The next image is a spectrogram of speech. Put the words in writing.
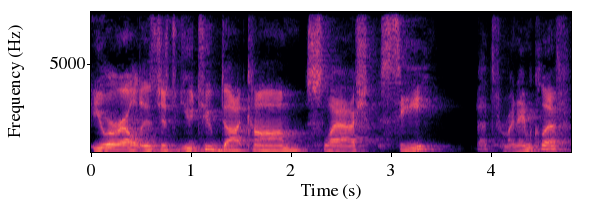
The URL is just youtube.com slash C. That's for my name, Cliff,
